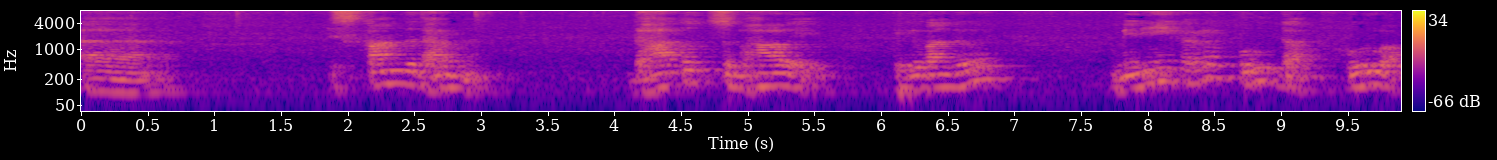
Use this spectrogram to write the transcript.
අ ස්කන්ධ ධර්ම ධාතු ස්වභාවය පිළිබඳව මෙනෙහි කරලා පුරුද්දක් හුරුවක්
